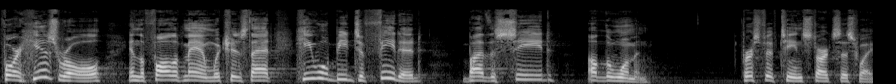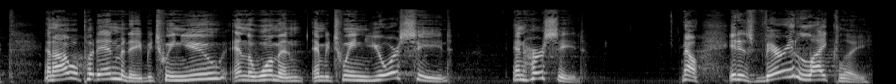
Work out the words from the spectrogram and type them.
for his role in the fall of man, which is that he will be defeated by the seed of the woman. Verse 15 starts this way And I will put enmity between you and the woman, and between your seed and her seed. Now, it is very likely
